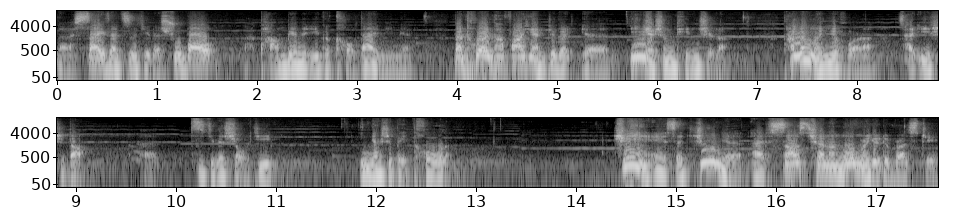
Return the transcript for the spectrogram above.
呃塞在自己的书包旁边的一个口袋里面，但突然他发现这个呃音乐声停止了，他愣了一会儿了，才意识到。呃自己的手机应该是被偷了。Jane is a junior at South China Normal University.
